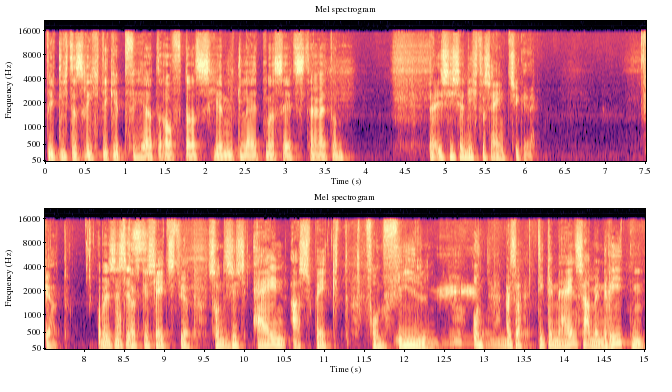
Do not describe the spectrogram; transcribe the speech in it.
wirklich das richtige Pferd, auf das hier mit Leitner setzt, Herr Reitern? Ja, es ist ja nicht das einzige Pferd, Aber es auf ist das jetzt gesetzt wird, sondern es ist ein Aspekt von vielen. Und also die gemeinsamen Riten,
